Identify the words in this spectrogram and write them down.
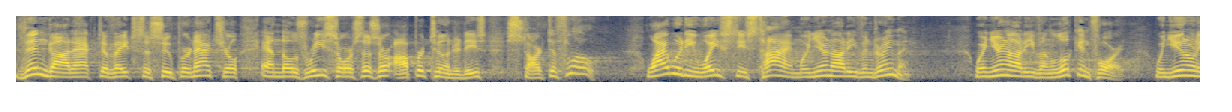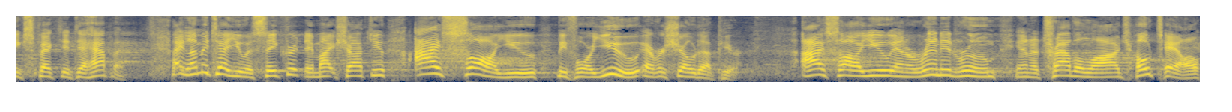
Then God activates the supernatural, and those resources or opportunities start to flow. Why would he waste his time when you're not even dreaming? When you're not even looking for it? When you don't expect it to happen? Hey, let me tell you a secret. It might shock you. I saw you before you ever showed up here. I saw you in a rented room in a travel lodge hotel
